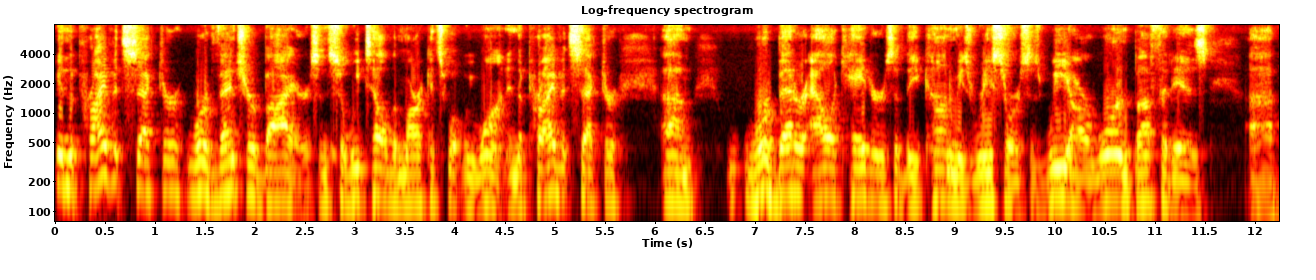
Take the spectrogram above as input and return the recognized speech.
in the private sector, we're venture buyers, and so we tell the markets what we want. In the private sector, um, we're better allocators of the economy's resources. We are, Warren Buffett is, uh,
